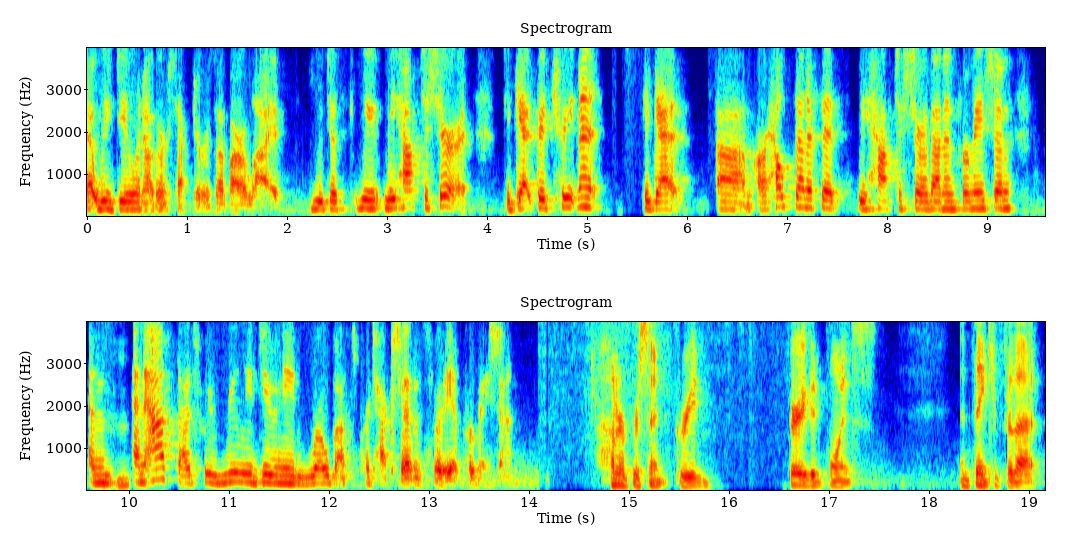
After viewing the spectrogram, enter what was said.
that we do in other sectors of our lives. We just we we have to share it to get good treatment, to get um, our health benefits. We have to share that information, and mm-hmm. and as such, we really do need robust protections for the information. Hundred percent agreed. Very good points and thank you for that.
